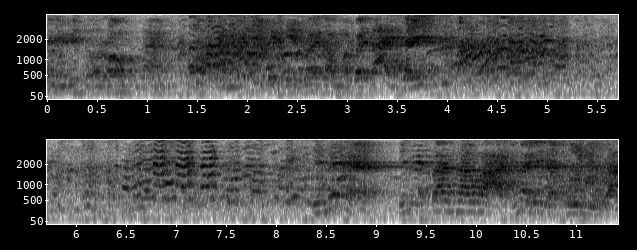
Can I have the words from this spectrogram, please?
ไม่มีตัวรองนะที่ไปเก็บไว้ทำมาไปได้ใจอีแม่อีแม่ตายซาบาทอีแม่นี่จะคืนอยู่กัน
